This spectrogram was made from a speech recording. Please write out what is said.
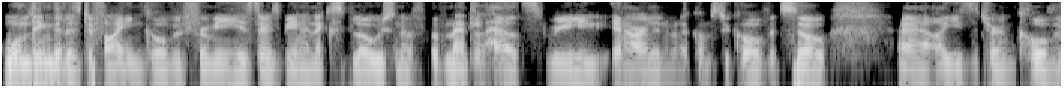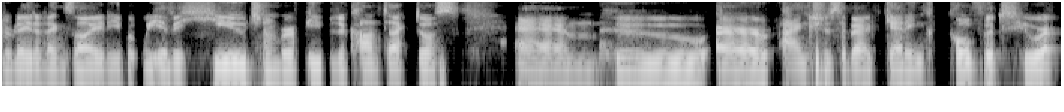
one thing that has defined COVID for me is there's been an explosion of, of mental health really in Ireland when it comes to COVID. So uh, I use the term COVID related anxiety, but we have a huge number of people who contact us um, who are anxious about getting COVID, who are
